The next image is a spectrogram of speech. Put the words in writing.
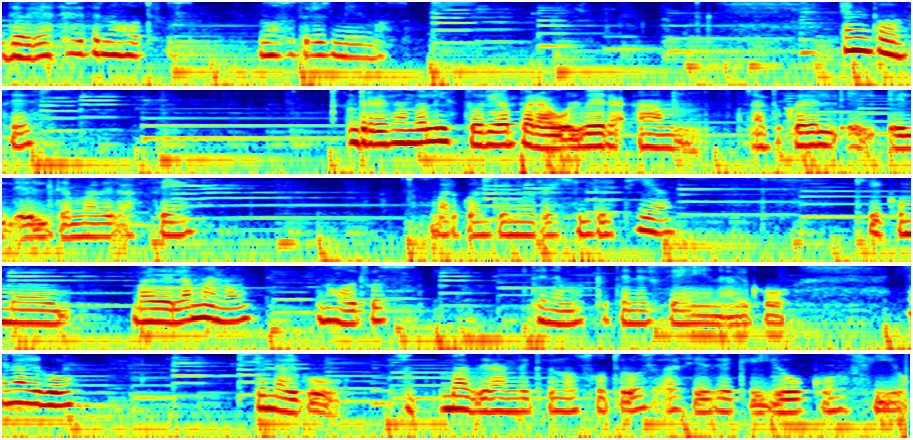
debería ser de nosotros, nosotros mismos. Entonces, regresando a la historia para volver a, tocar el, el, tema de la fe, Marco Antonio Regil decía que como va de la mano, nosotros tenemos que tener fe en algo, en algo en algo más grande que nosotros, así es de que yo confío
